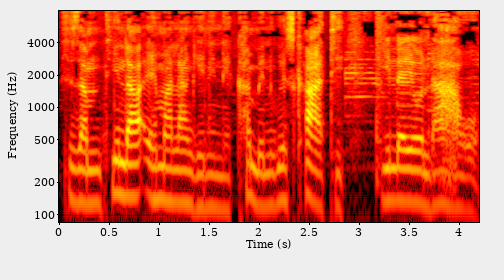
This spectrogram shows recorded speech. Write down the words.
sizamthinda emalangeni nekuhambeni kwesikhathi kileyo ndawo.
